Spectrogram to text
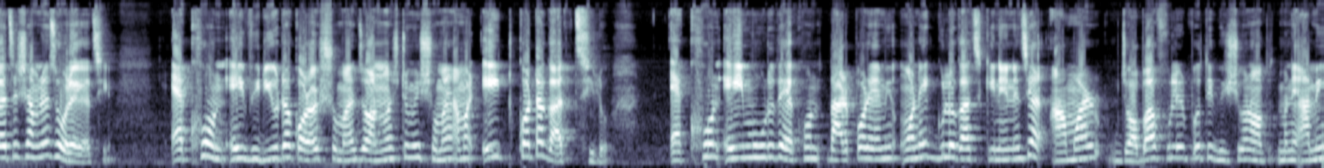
গাছের সামনে চলে গেছি। এখন এই ভিডিওটা করার সময়, জন্মাষ্টমীর সময় আমার এইট কটা গাছ ছিল। এখন এই মুহূর্তে এখন তারপরে আমি অনেকগুলো গাছ কিনে এনেছি, আর আমার জবা ফুলের প্রতি ভীষণ মানে আমি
